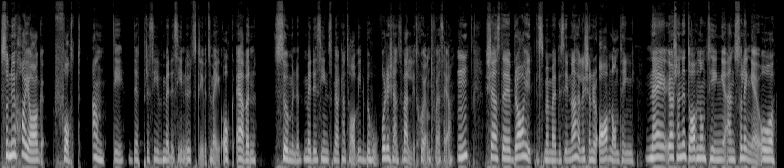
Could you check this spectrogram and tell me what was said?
Så nu har jag fått antidepressiv medicin utskrivet till mig och även sömnmedicin som jag kan ta vid behov och det känns väldigt skönt får jag säga. Mm. Känns det bra hittills med medicinerna eller känner du av någonting? Nej, jag känner inte av någonting än så länge och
